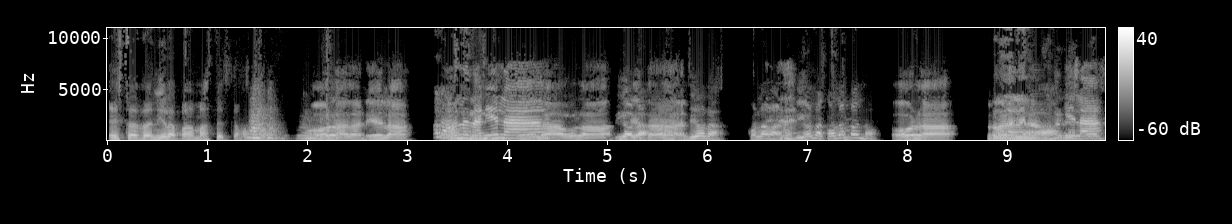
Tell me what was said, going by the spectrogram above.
esta es Daniela, más, más cerca, más cerca. Hola, Daniela. Hola, Daniela. Hola, hola. ¿Qué Viola, tal? Viola, con la mano, Viola con la mano. Hola. Hola, Daniela. Daniela.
